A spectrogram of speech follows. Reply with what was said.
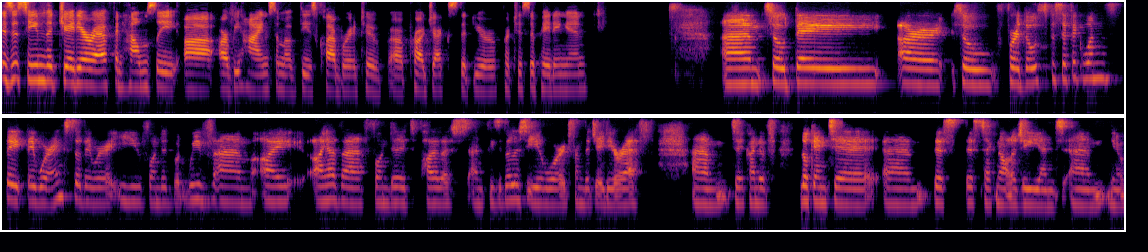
Does it seem that JDRF and Helmsley uh, are behind some of these collaborative uh, projects that you're participating in? Um, so they are so for those specific ones, they they weren't. So they were EU funded, but we've um, I I have a funded pilot and feasibility award from the JDRF um, to kind of look into um, this this technology and um, you know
